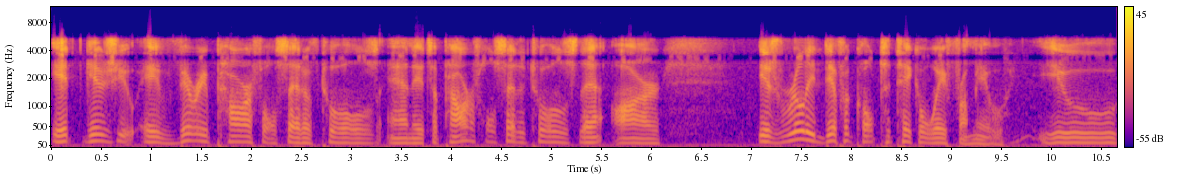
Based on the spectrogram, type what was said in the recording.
It gives you a very powerful set of tools, and it's a powerful set of tools that are is really difficult to take away from you you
